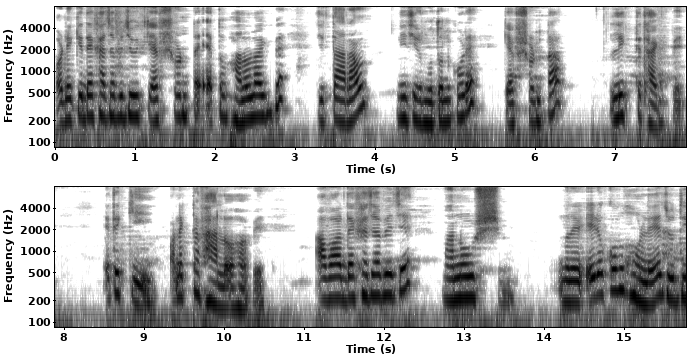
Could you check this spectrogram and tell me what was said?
অনেকে দেখা যাবে যে ওই ক্যাপশনটা এত ভালো লাগবে যে তারাও নিজের মতন করে ক্যাপশনটা লিখতে থাকবে। এতে কি? অনেকটা ভালো হবে। আবার দেখা যাবে যে মানুষ মানে এরকম হলে যদি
